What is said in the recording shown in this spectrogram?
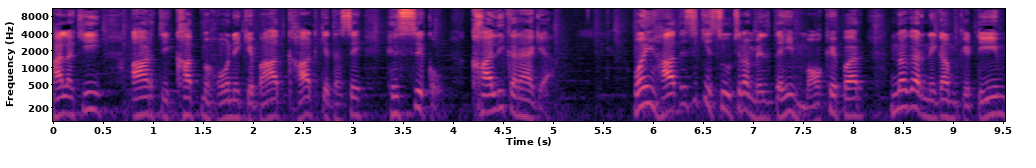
हालाँकि आरती खत्म होने के बाद घाट के धसे हिस्से को खाली कराया गया। वहीं हादसे की सूचना मिलते ही मौके पर नगर निगम की टीम,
